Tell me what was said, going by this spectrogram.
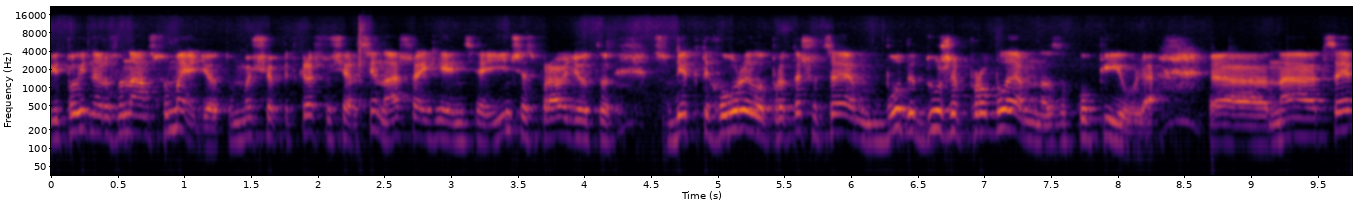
відповідний резонанс у медіа. Тому що підкреслю ще раз, і наша агенція, і інші справді от суб'єкти говорили про те, що це буде дуже проблемна закупівля. Е, На це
